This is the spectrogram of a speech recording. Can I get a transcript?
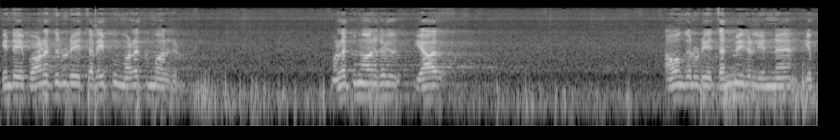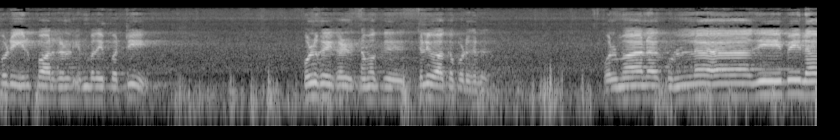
இன்றைய பாடத்தினுடைய தலைப்பு மலக்குமார்கள். மலக்குமார்கள் யார்? அவங்களுடைய தன்மைகள் என்ன? எப்படி இருப்பார்கள் என்பதை பற்றி கொள்கைகள் நமக்கு தெளிவாக்கப்படுகிறது والملك الذي بلا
